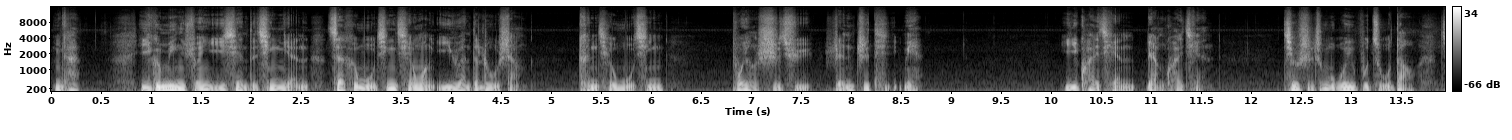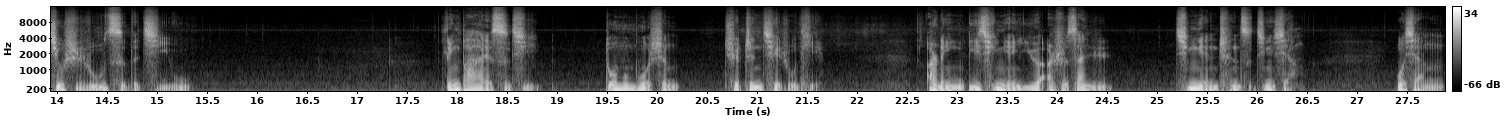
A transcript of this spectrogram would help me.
你看。一个命悬一线的青年，在和母亲前往医院的路上，恳求母亲不要失去人之体面。一块钱、两块钱，就是这么微不足道，就是如此的急务。零八 S 七，多么陌生，却真切如铁。二零一七年一月二十三日，青年陈子金想：我想，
